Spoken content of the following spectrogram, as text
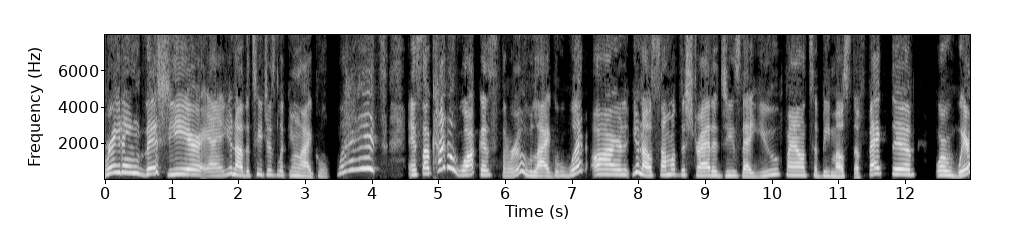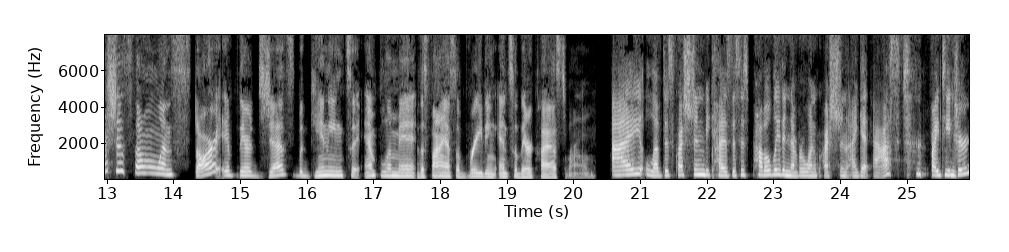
reading this year. And, you know, the teacher's looking like, what? And so kind of walk us through like, what are, you know, some of the strategies that you found to be most effective? Or where should someone start if they're just beginning to implement the science of reading into their classroom? I love this question because this is probably the number one question I get asked by teachers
